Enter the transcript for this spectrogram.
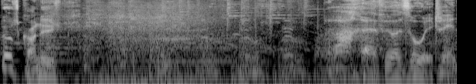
Das kann ich. Rache für Suljin.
